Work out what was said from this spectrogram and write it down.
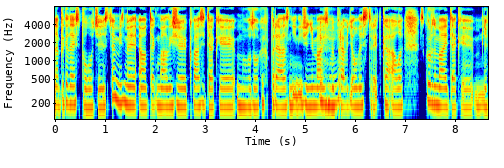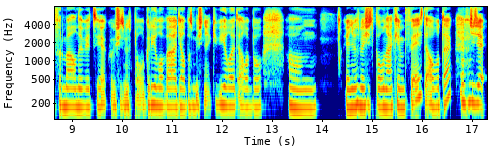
napríklad aj v spoločenstve, my sme a, tak mali, že kvázi také v vozovkách prázdniny, že nemali mm-hmm. sme mhm. pravidelné stredka, ale skôr sme mali také neformálne veci, ako išli sme spolu grilovať, alebo sme išli nejaký výlet, alebo um, ja neviem, sme išli spolu na Campfest alebo tak. Uh-huh. Čiže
